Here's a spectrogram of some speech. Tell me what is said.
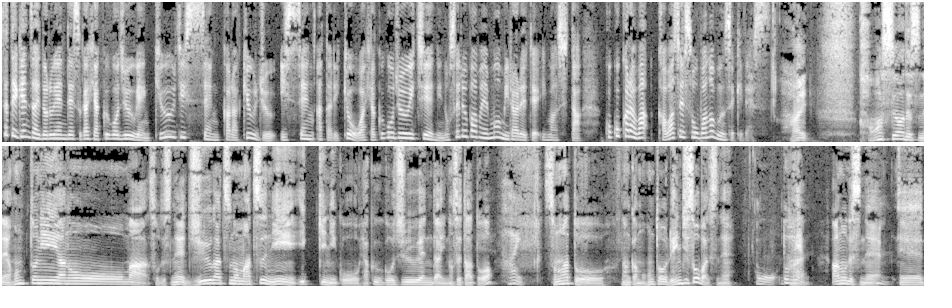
さて、現在ドル円ですが、150円90銭から91銭あたり、今日は151円に乗せる場面も見られていました。ここからは、為替相場の分析です。はい。為替はですね、本当に、あのまあ、そうですね、10月の末に一気にこう、150円台乗せた後、はい。その後、なんかもう本当、レンジ相場ですね。おドル円。はい、あのですね、うん、えっ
